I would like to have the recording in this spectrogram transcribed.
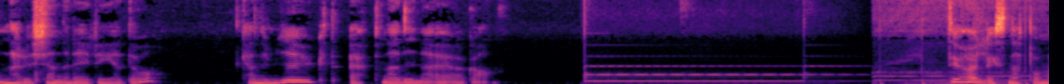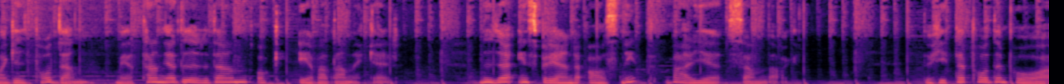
Och när du känner dig redo kan du mjukt öppna dina ögon. Du har lyssnat på Magipodden med Tanja Dyrdan och Eva Dannecker. Nya inspirerande avsnitt varje söndag. Du hittar podden på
